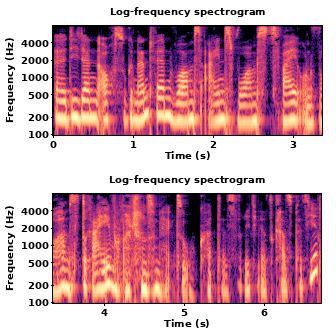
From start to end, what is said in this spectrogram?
äh, die dann auch so genannt werden, Worms 1, Worms 2 und Worms 3, wo man schon so merkt, so, oh Gott, das ist richtig was krass passiert.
